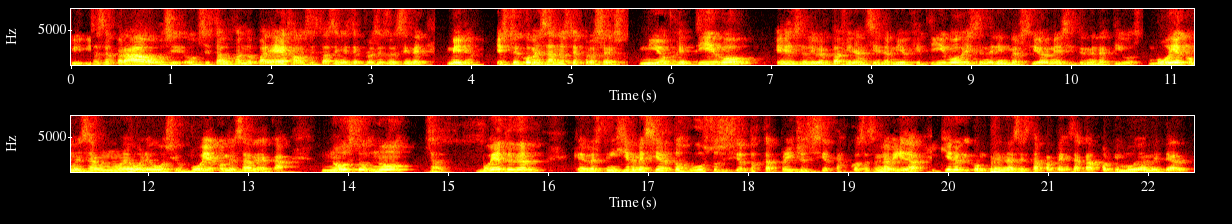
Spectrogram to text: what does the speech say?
y, estás separado, o si, o si, estás buscando pareja, o si estás en este proceso, de decirle, mira, estoy comenzando este proceso. Mi objetivo es la libertad financiera. Mi objetivo es tener inversiones y tener activos. Voy a comenzar un nuevo negocio. Voy a comenzar acá. No, no, o sea, voy a tener que restringirme ciertos gustos y ciertos caprichos y ciertas cosas en la vida. Y quiero que comprendas esta parte que está acá porque me voy a meter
